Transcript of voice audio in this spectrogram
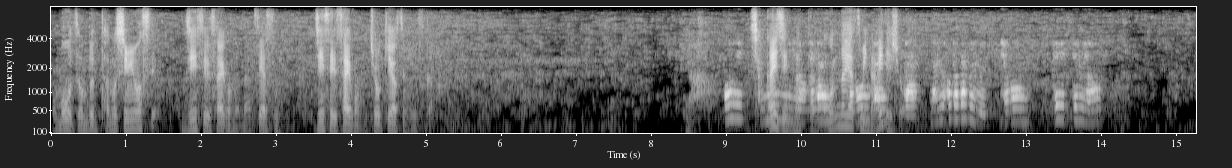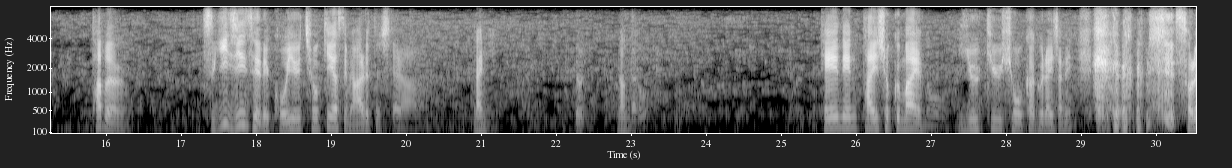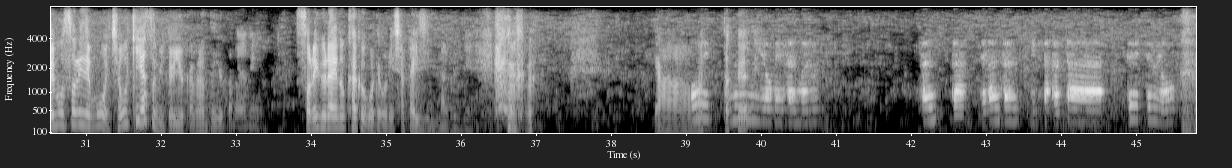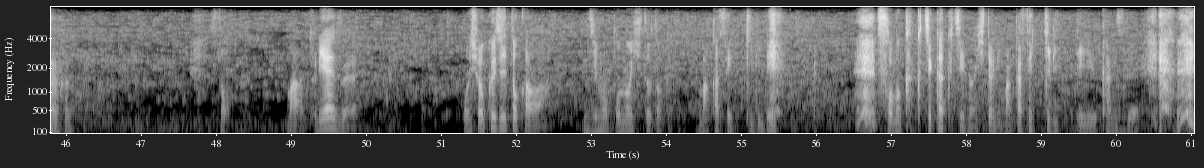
思う存分楽しみますよ。人生最後の夏休み人生最後の長期休みですから。いや社会人になったらこんな休みないでしょ。なるほど。ダブル、しょぼんって言ってるよ。多分次人生でこういう長期休みあるとしたら何うなんだろう定年退職前の有給評価ぐらいじゃね？それもそれでもう長期休みというかなんというかだよね。それぐらいの覚悟で俺社会人になるんで。いやー、全く。そう。まあとりあえずお食事とかは地元の人とかに任せっきりで その各地各地の人に任せっきりっていう感じで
